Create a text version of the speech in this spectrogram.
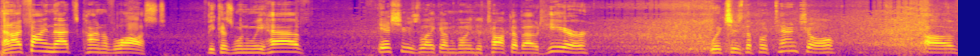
And I find that's kind of lost because when we have issues like I'm going to talk about here, which is the potential of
